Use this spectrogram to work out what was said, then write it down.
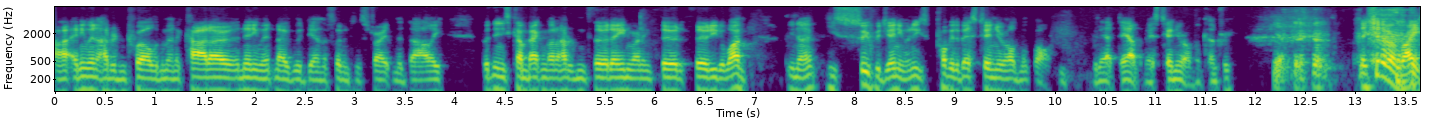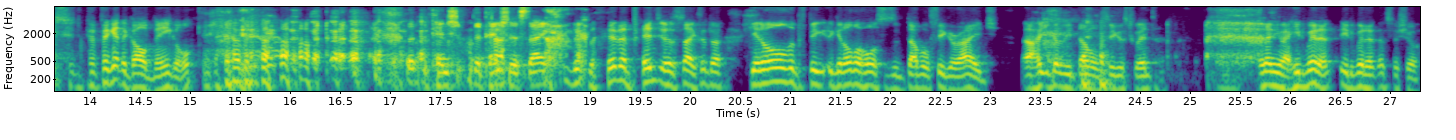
uh, and he went 112 in the Manikato, and then he went no good down the Flemington Straight in the Darley. But then he's come back and got 113, running third, 30 to one. You know, he's super genuine. He's probably the best 10 year old, well, without doubt, the best 10 year old in the country. Yeah. They should have a race. Forget the Golden Eagle. the, the pension, the pensioner stake. the, the pensioner stakes. Get all the get all the horses of double figure age. Uh, you've got to be double figures to enter. But anyway, he'd win it. He'd win it. That's for sure.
